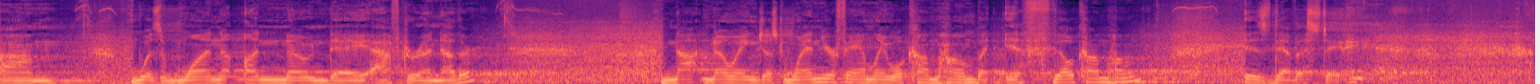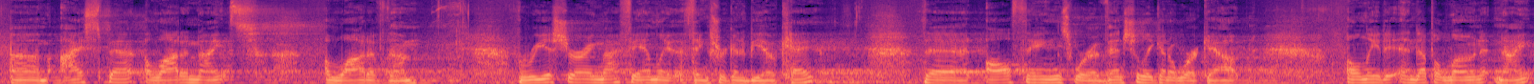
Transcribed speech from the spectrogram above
um, was one unknown day after another, not knowing just when your family will come home, but if they'll come home, is devastating. Um, I spent a lot of nights, a lot of them, reassuring my family that things were going to be okay, that all things were eventually going to work out, only to end up alone at night,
